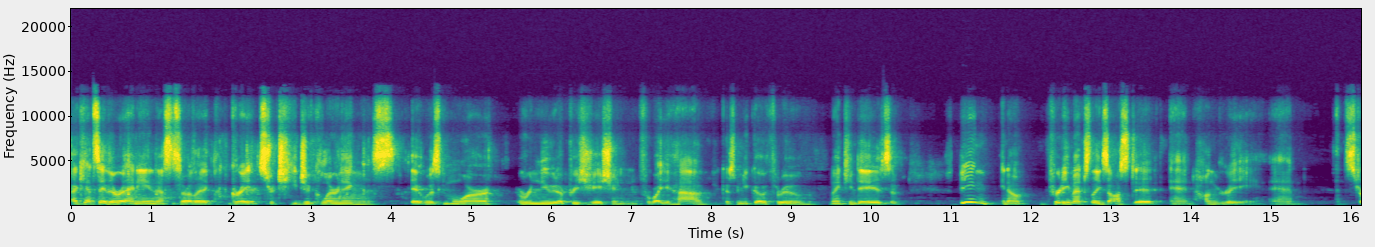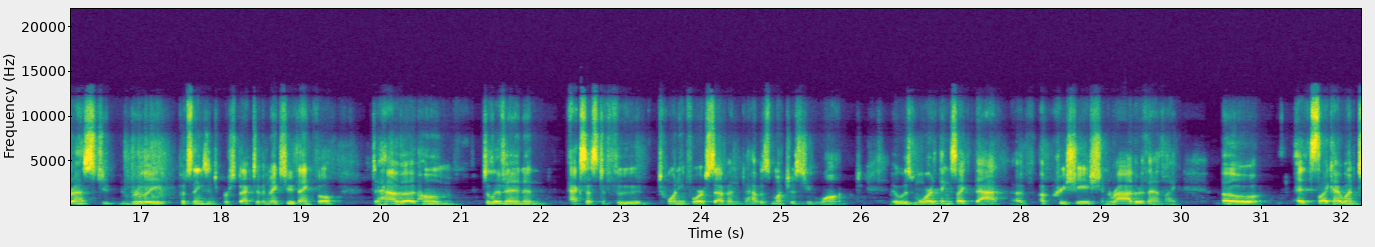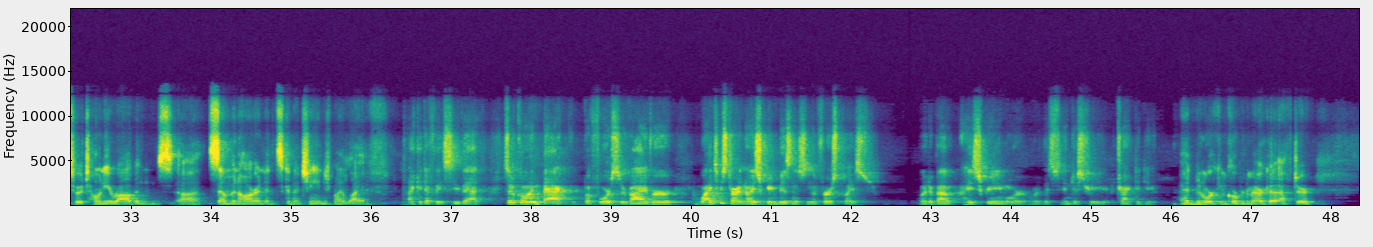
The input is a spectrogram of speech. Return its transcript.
I can't say there were any necessarily great strategic learnings. It was more renewed appreciation for what you have because when you go through 19 days of being, you know, pretty mentally exhausted and hungry and and stressed, it really puts things into perspective and makes you thankful to have a home to live in and access to food 24 7 to have as much as you want. It was more things like that of appreciation rather than like, oh, it's like I went to a Tony Robbins uh, seminar and it's going to change my life. I could definitely see that. So going back before Survivor, why'd you start an ice cream business in the first place? What about ice cream or, or this industry attracted you? I had been working corporate America after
